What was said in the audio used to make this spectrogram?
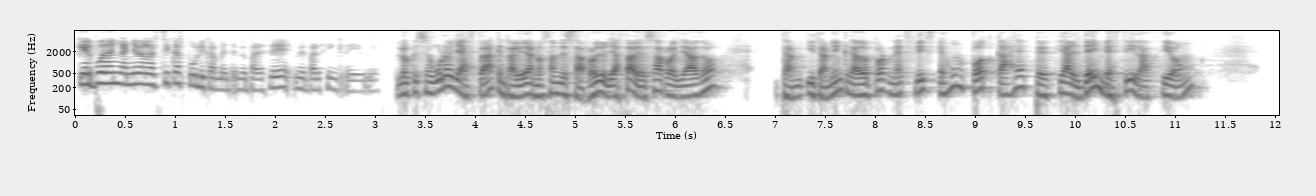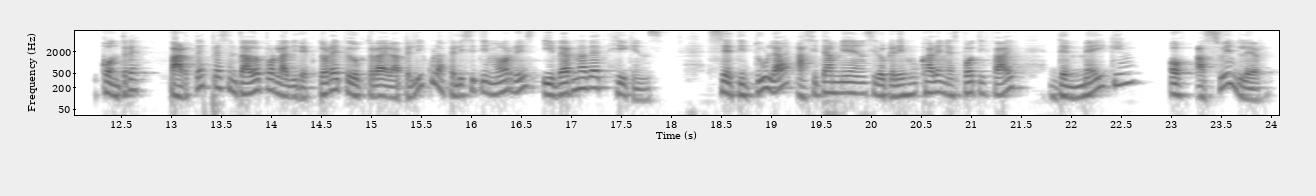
que él pueda engañar a las chicas públicamente. Me parece, me parece increíble. Lo que seguro ya está, que en realidad no está en desarrollo, ya está desarrollado, y también creado por Netflix, es un podcast especial de investigación con tres partes presentado por la directora y productora de la película, Felicity Morris y Bernadette Higgins. Se titula, así también si lo queréis buscar en Spotify, The Making of a Swindler,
